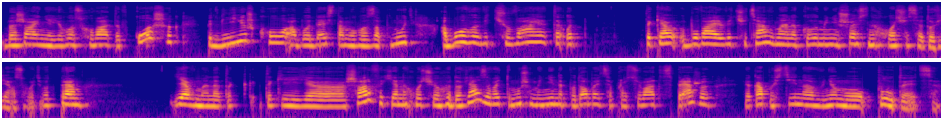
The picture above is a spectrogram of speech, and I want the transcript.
бажання його сховати в кошик під ліжко, або десь там його запнуть, або ви відчуваєте, от таке буває відчуття в мене, коли мені щось не хочеться дов'язувати. От прям є в мене так, такий е, шарфик, я не хочу його дов'язувати, тому що мені не подобається працювати з пряжею, яка постійно в ньому плутається.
